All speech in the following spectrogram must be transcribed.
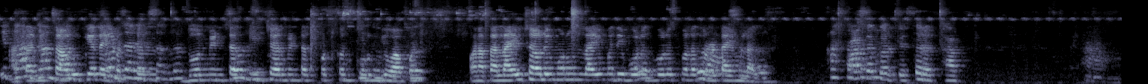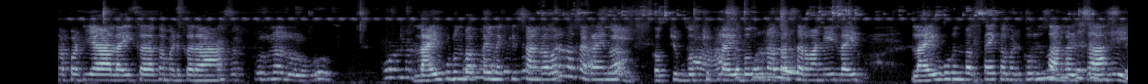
इथं आता मी चालू. केलंय. पटकन. दोन मिनिटात तीन चार मिनिटात पटकन करून घेऊ आपण. पण आता लाईव्ह चालू आहे म्हणून लाईव्हमध्ये बोलत बोलत मला थोडा टाइम लागेल. करते सरळ थाप या लाईक करा कमेंट करा. असं पूर्ण लोळू. पूर्ण लाईव्ह कुठून बघताय नक्कीच सांगा बरं का सगळ्यांनी. गपचूप गपचूप लाईव्ह बघू नका सर्वांनी. लाईव्ह लाईव्ह कुठून बघताय? कमेंट करून सांगायचं आहे.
